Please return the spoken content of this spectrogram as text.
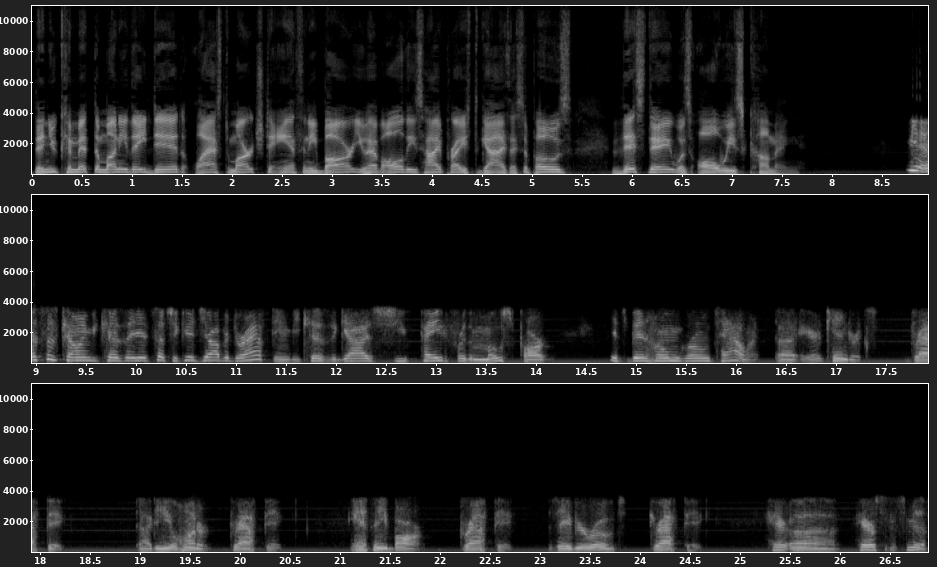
Then you commit the money they did last March to Anthony Barr. You have all these high priced guys. I suppose this day was always coming. Yeah, this is coming because they did such a good job of drafting because the guys you've paid for the most part, it's been homegrown talent. Uh, Eric Kendricks, draft pick. Uh, Danielle Hunter, draft pick. Anthony Barr, draft pick. Xavier Rhodes, draft pick. uh, Harrison Smith,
